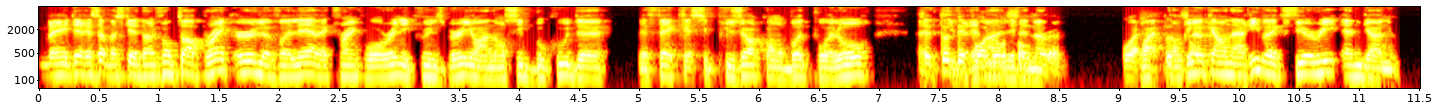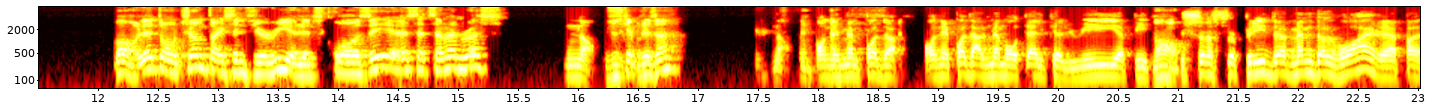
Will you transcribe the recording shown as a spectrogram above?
Ben intéressant parce que dans le fond, Top Rank, eux, le volet avec Frank Warren et Queensbury, ils ont annoncé beaucoup de le fait que c'est plusieurs combats de poids lourds. Euh, c'est tout des poids lourds. Ouais, ouais donc là, quand on arrive avec Fury et Ngannou. Bon, là, ton chum Tyson Fury, l'as-tu croisé cette semaine, Russ? Non. Jusqu'à présent? Non, on n'est même pas dans, on n'est pas dans le même hôtel que lui. Puis je serais surpris de même de le voir. Euh,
